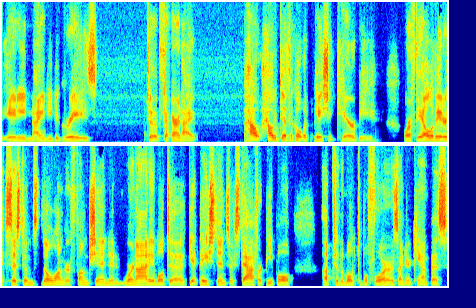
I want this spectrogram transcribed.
80 90 degrees to fahrenheit. How how difficult would patient care be? Or if the elevator systems no longer functioned and we're not able to get patients or staff or people up to the multiple floors on your campus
